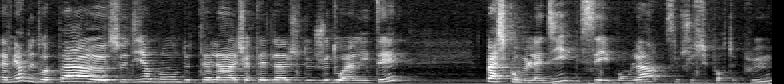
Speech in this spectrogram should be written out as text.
La mère ne doit pas euh, se dire, bon, de tel âge à tel âge, je dois allaiter. Parce qu'on me l'a dit, c'est, bon là, je ne supporte plus,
